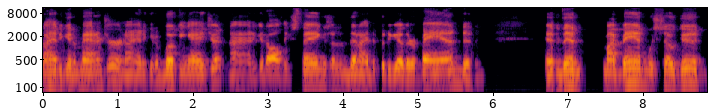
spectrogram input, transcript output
I had to get a manager and I had to get a booking agent and I had to get all these things and then I had to put together a band and and then my band was so good.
